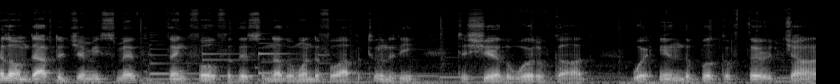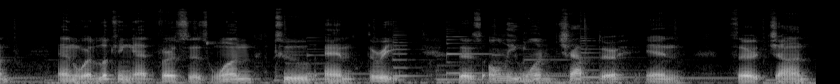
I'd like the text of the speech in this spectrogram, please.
Hello, I'm Dr. Jimmy Smith, thankful for this another wonderful opportunity to share the Word of God. We're in the book of 3rd John, and we're looking at verses 1, 2, and 3. There's only one chapter in 3rd John.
